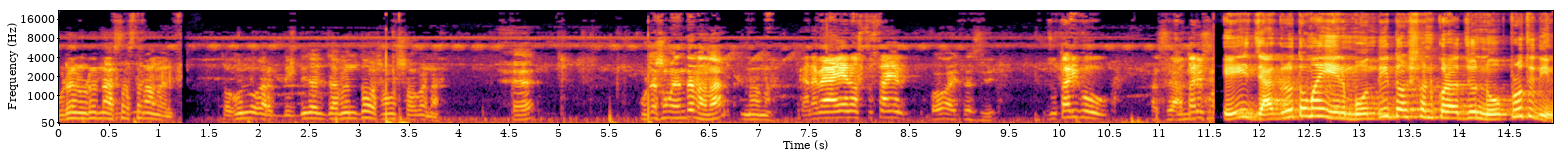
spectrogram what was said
উঠেন উঠেন আস্তে আস্তে নামেন। তখন আর দিক দিয়ে যাবেন তো সমস্যা হবে না। হ্যাঁ? ওটার সময় এনতে না না? না না। কেন ভাই আইন অস্ত আইন ও আইতাছি। জুতারি আমি এই জাগ্রত মায়ের মন্দির দর্শন করার জন্য প্রতিদিন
